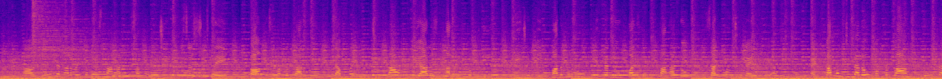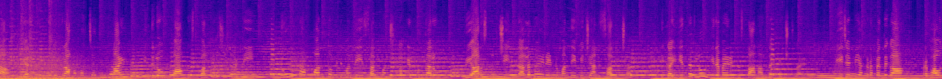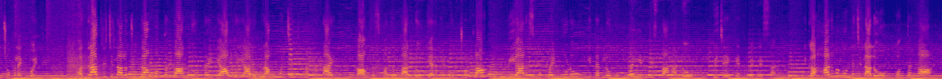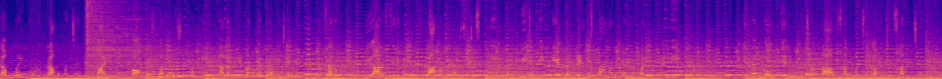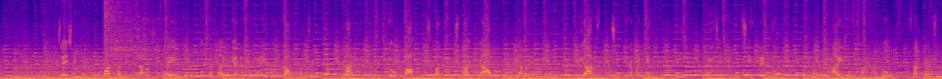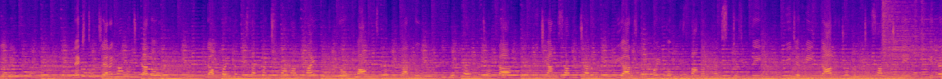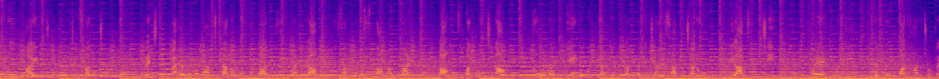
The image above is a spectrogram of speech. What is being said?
నూట నలభై తొమ్మిది స్థానాలకు సంబంధించి రిజల్ట్స్ చూస్తే కాంగ్రెస్ మద్దతుదారులు డెబ్బై మూడు చోట్ల టీఆర్ఎస్ నలభై తొమ్మిది బీజేపీ పదమూడు ఇతరులు పదిహేను స్థానాల్లో సర్పంచ్లుగా ఎన్నికయ్యారు ఎనభై మూడు గ్రామ పంచాయతీలు ఉన్నాయి. ఇందులో కాంగ్రెస్ బలపరిచినటువంటి నూట పంతొమ్మిది మంది సర్పంచ్గా గెలుపొందారు. బీఆర్ఎస్ నుంచి నలభై రెండు మంది విజయాన్ని సాధించారు. ఇక ఇతరులు ఇరవై రెండు స్థానాలు దక్కించుకున్నారు బీజేపీ అక్కడ పెద్దగా ప్రభావం చూపలేకపోయింది. భద్రాద్రి జిల్లాలో చూద్దాం. మొత్తంగా నూట యాభై ఆరు గ్రామ పంచాయతీలు అక్కడ ఉన్నాయి. కాంగ్రెస్ మద్దతుదారులు ఎనభై మూడు చోట్ల బీఆర్ఎస్ ముప్పై మూడు ఇతరులు ముప్పై ఎనిమిది స్థానాల్లో విజయ కేంద్రం ఎగరేశారు. ఇక హనుమకొండ జిల్లాలో మొత్తంగా డెబ్బై మూడు గ్రామ పంచాయతీ ఉన్నాయి కాంగ్రెస్ బలపరిచినటువంటి నలభై మంది అక్కడ విజయ కేంద్రం బీఆర్ఎస్ ఇరవై మూడు కలిసి చేసుకుంది బీజేపీ కేవలం రెండు స్థానాలకి అక్కడ పరిమితమైంది. ఇతరులు ఎనిమిది చోట్ల సర్పంచ్గా విజయం సాధించారు. జయశంకర్ భూపాల్పల్లి జిల్లాలో చూస్తే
